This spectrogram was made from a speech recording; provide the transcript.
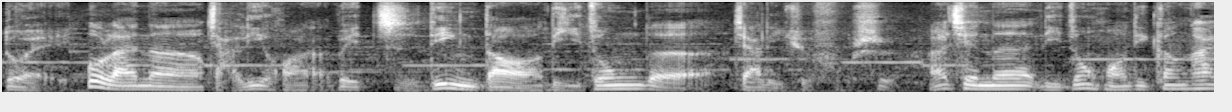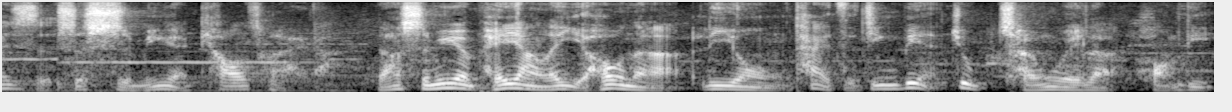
对，后来呢，贾丽华被指定到李宗的家里去服侍，而且呢，李宗皇帝刚开始是史明远挑出来的，然后史明远培养了以后呢，利用太子经变就成为了皇帝。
